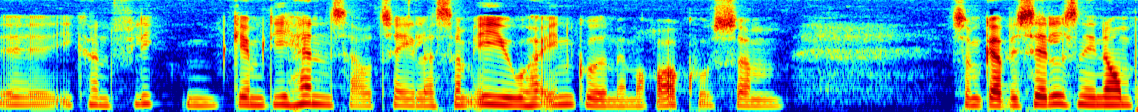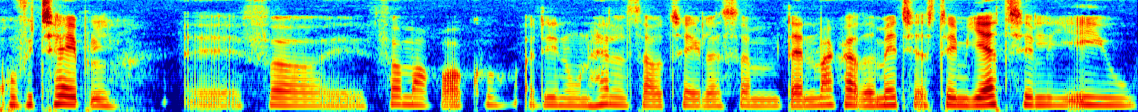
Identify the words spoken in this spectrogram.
øh, i konflikten gennem de handelsaftaler, som EU har indgået med Marokko, som, som gør besættelsen enormt profitabel øh, for, øh, for Marokko. Og det er nogle handelsaftaler, som Danmark har været med til at stemme ja til i EU.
